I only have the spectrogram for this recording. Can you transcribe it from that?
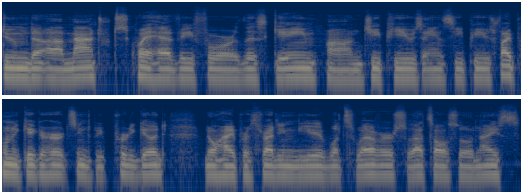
Doomed uh, match, which is quite heavy for this game on GPUs and CPUs. 5.8 gigahertz seems to be pretty good. No hyper threading needed whatsoever, so that's also nice.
